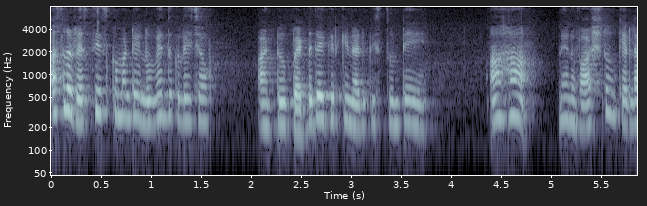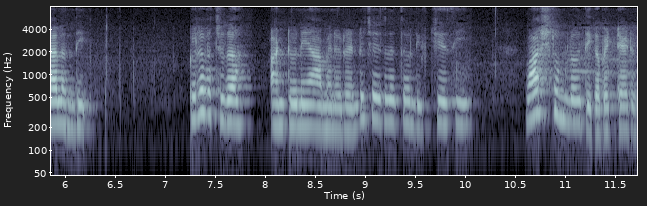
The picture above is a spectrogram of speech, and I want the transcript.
అసలు రెస్ట్ తీసుకోమంటే నువ్వెందుకు లేచావు? అంటూ బెడ్ దగ్గరికి నడిపిస్తుంటే ఆహా నేను వాష్రూమ్కి వెళ్ళాలంది పిలవచ్చుగా అంటూనే ఆమెను రెండు చేతులతో లిఫ్ట్ చేసి వాష్రూమ్లో దిగబెట్టాడు.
